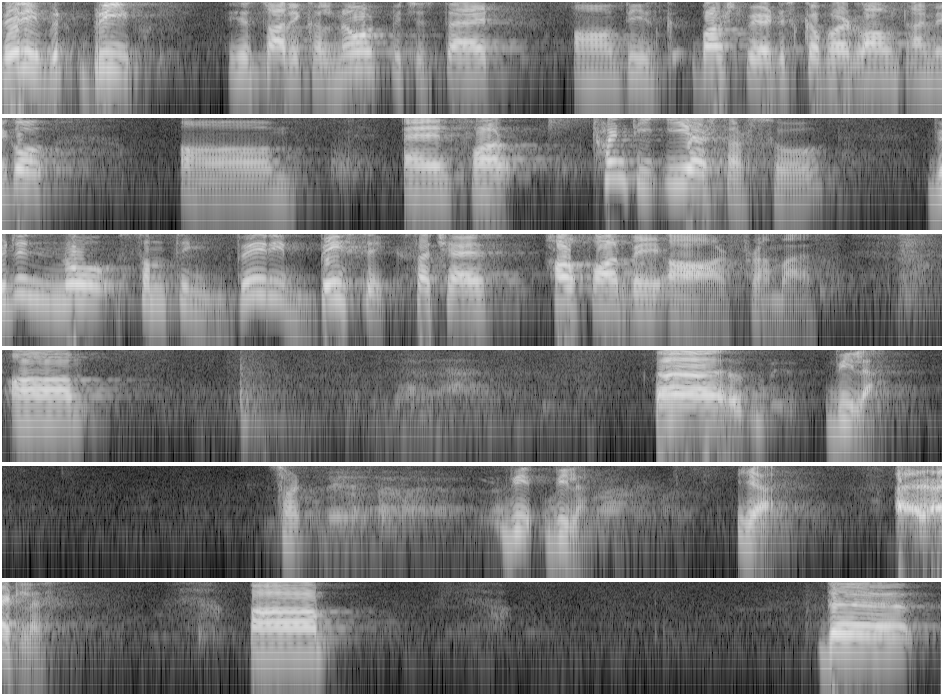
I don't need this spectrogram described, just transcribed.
very brief historical note, which is that uh, these bursts were discovered a long time ago. Um, and for 20 years or so, we didn't know something very basic, such as how far they are from us. Um, uh, Vela. Sorry, Data satellite atlas. Is that Vi- what Vela. the rocket was? Yeah, Atlas. Um, the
